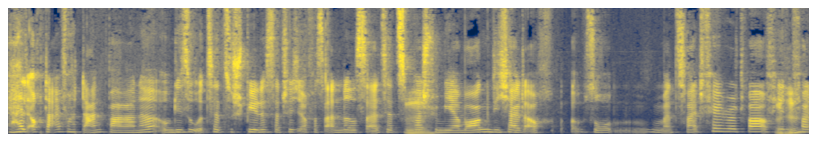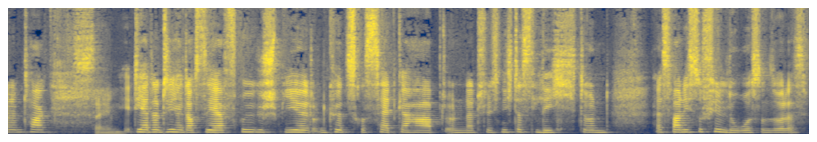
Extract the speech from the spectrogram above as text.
Ja, halt auch da einfach dankbarer, ne? Um diese Uhrzeit zu spielen, ist natürlich auch was anderes als jetzt zum Mhm. Beispiel Mia Morgen, die ich halt auch so mein Zweitfavorite war auf jeden Mhm. Fall im Tag. Same. Die hat natürlich halt auch sehr früh gespielt und ein kürzeres Set gehabt und natürlich nicht das Licht und es war nicht so viel los und so. Das,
